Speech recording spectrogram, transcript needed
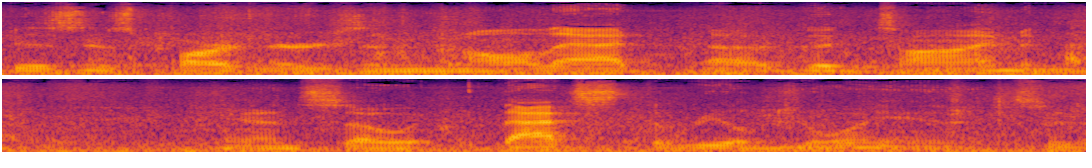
business partners and all that uh, good time, and and so that's the real joy in it too.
